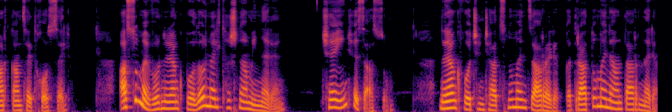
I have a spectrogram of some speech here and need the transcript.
մարդկանց հետ խոսել։ Ասում է, որ նրանք բոլորն էլ թշնամիներ են։ Չէ, ինչ ես ասում։ Նրանք ոչնչացնում են ծառերը, կտրատում են անտառները,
